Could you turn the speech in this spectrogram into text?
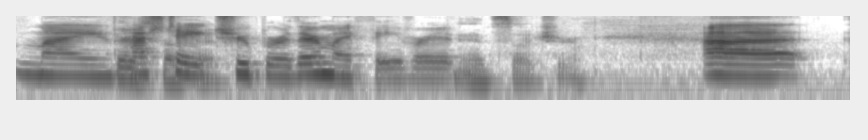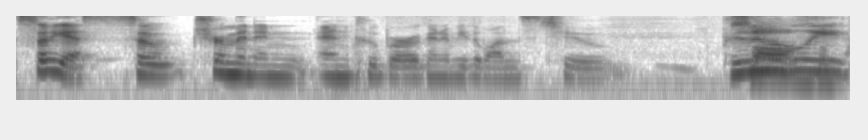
My They're hashtag good. trooper, they're my favorite. it's so true. Uh, so yes, so Truman and, and Cooper are going to be the ones to presumably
